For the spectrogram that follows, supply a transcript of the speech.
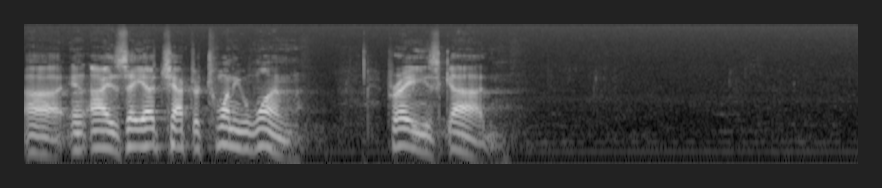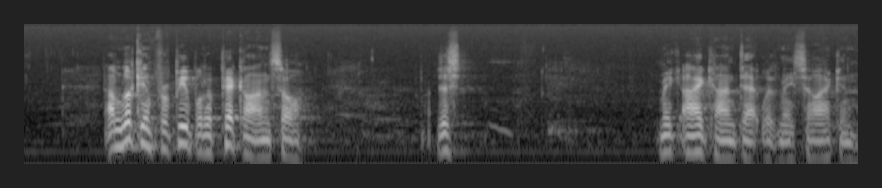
uh, in Isaiah chapter 21. Praise God. I'm looking for people to pick on, so just make eye contact with me so I can.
